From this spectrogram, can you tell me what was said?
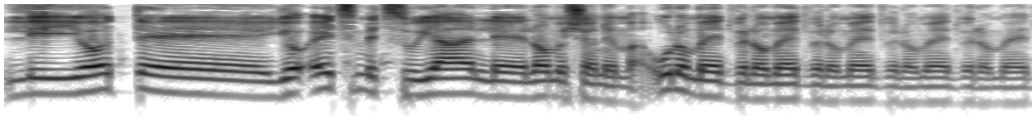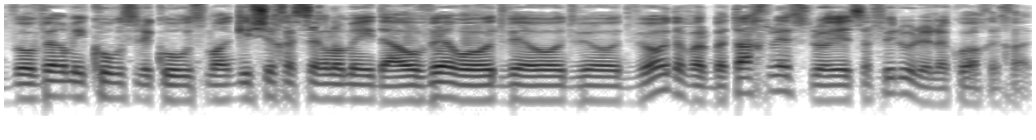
להיות אה, יועץ מצוין ללא משנה מה. הוא לומד ולומד ולומד ולומד ולומד, ועובר מקורס לקורס, מרגיש שחסר לו מידע, עובר עוד ועוד ועוד ועוד, אבל בתכלס לא יעץ אפילו ללקוח אחד.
